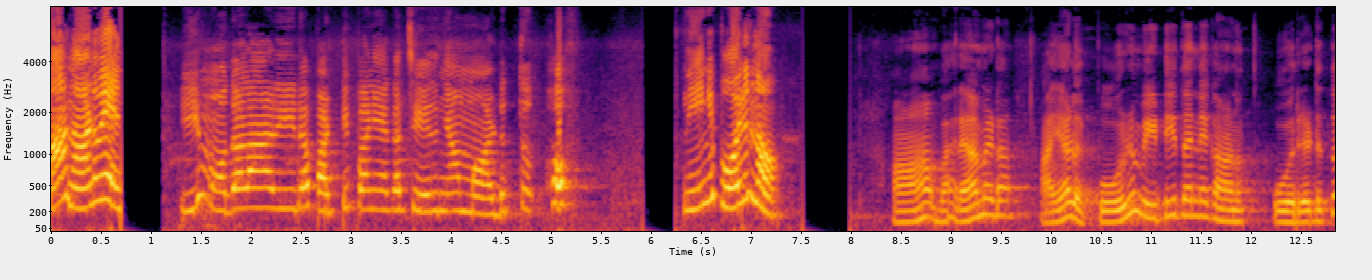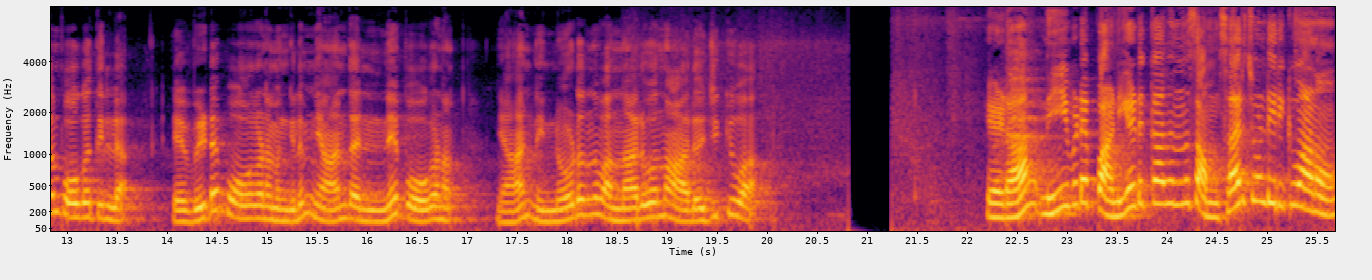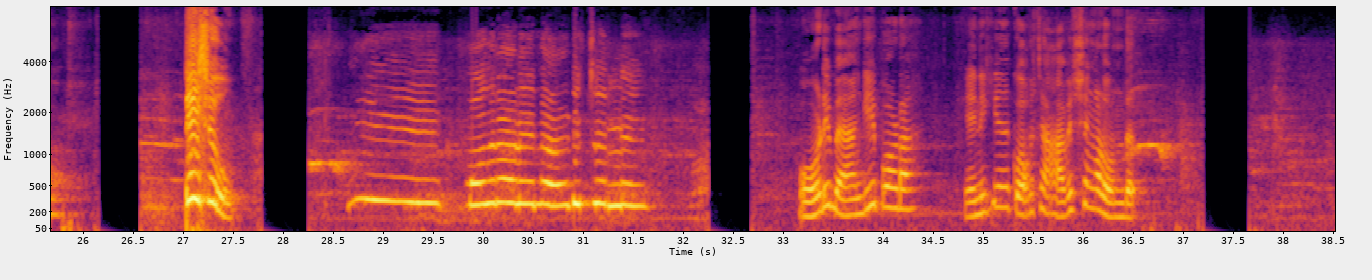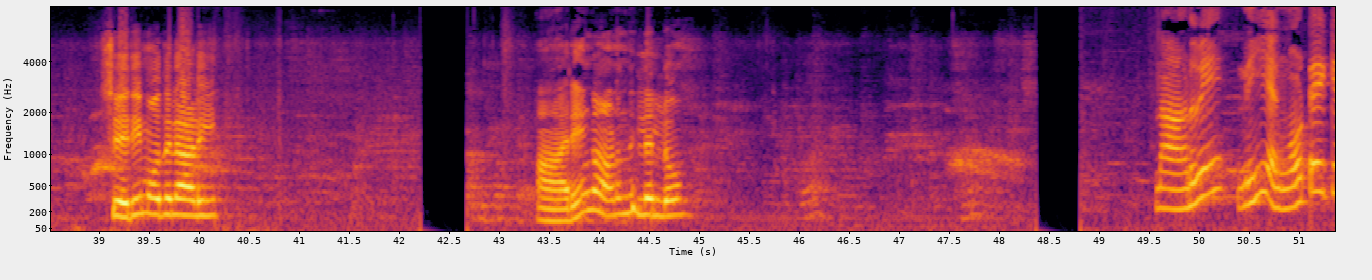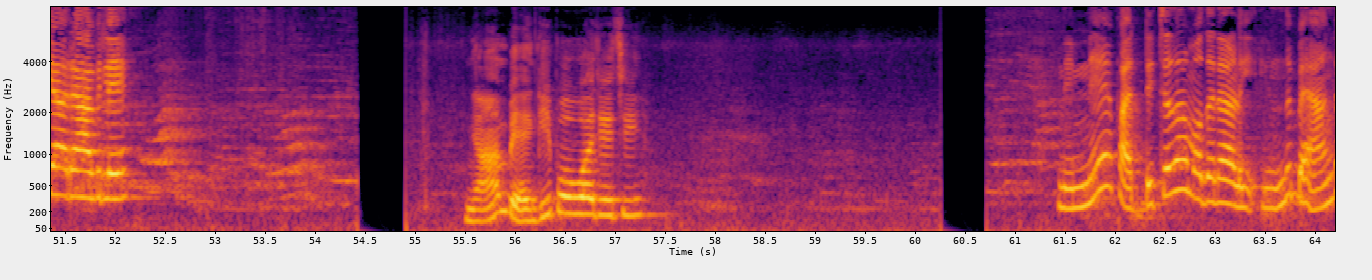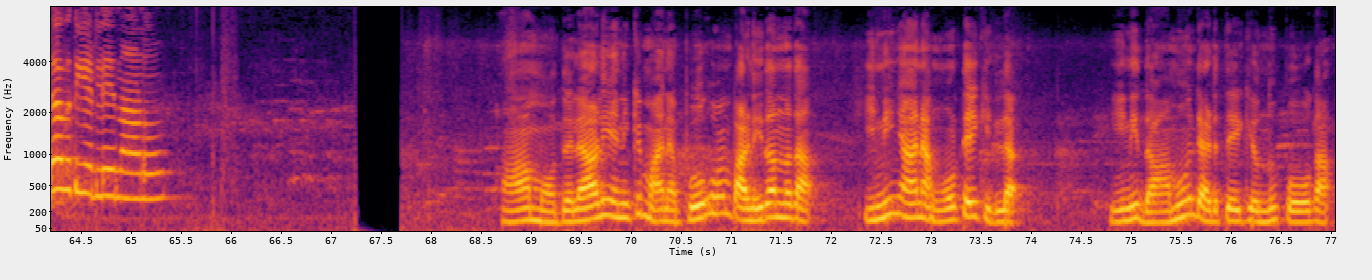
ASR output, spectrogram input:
ആ നാണുവേ. ഈ മുതലാളിയുടെ പട്ടിപ്പണിയൊക്കെ ചെയ്ത് ഞാൻ മടുത്തു. ഹോ. നീങ്ങി പോരുന്നോ? ആ വരാമേടാ. അയാൾ എപ്പോഴും വീട്ടിൽ തന്നെ കാണും. ഒരിടത്തും പോകത്തില്ല. എവിടെ പോകണമെങ്കിലും ഞാൻ തന്നെ പോകണം. ഞാൻ നിന്നോടൊന്ന് വന്നാലോ എന്ന് ആലോചിക്കുക എടാ നീ ഇവിടെ പണിയെടുക്കാതെന്ന് സംസാരിച്ചുകൊണ്ടിരിക്കുവാണോ? ടിഷു മുതലാളി എന്നെ അടിച്ചല്ലേ? ഓടി ബാങ്കിൽ പോടാ. എനിക്ക് കുറച്ച് ആവശ്യങ്ങളുണ്ട്. ശരി മുതലാളി. ആരെയും കാണുന്നില്ലല്ലോ. നാണുവേ നീ എങ്ങോട്ടേക്കാ രാവിലെ? ഞാൻ ബാങ്കിൽ പോവാ ചേച്ചി. നിന്നെ പറ്റിച്ചതാ മുതലാളി. ഇന്ന് ബാങ്ക് അവധിയല്ലേ നാണു? ആ മുതലാളി എനിക്ക് മനഃപൂർവം പണി തന്നതാ. ഇനി ഞാൻ അങ്ങോട്ടേക്കില്ല. ഇനി ദാമുവിന്റെ അടുത്തേക്ക് ഒന്ന് പോകാം.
